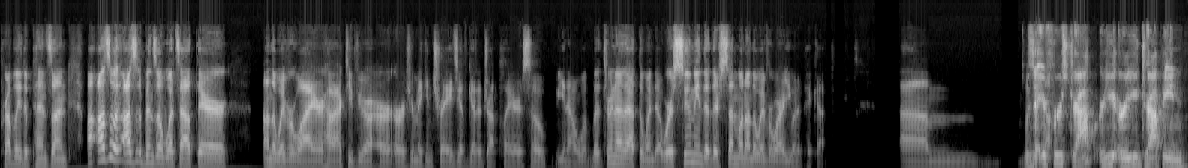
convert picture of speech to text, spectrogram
Probably depends on. Also, also depends on what's out there on the waiver wire, how active you are, or if you're making trades, you have got to drop players. So you know, but throwing that out the window. We're assuming that there's someone on the waiver wire you want to pick up. Um, Was that your first drop? Or are you are you dropping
